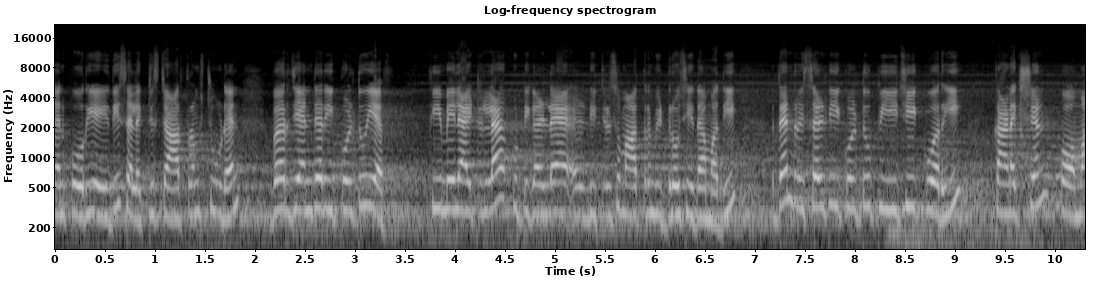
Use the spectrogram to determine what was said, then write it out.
ദെൻ കൊറി എഴുതി select star from student where gender equal to F female ആയിട്ടുള്ള കുട്ടികളുടെ ഡീറ്റെയിൽസ് മാത്രം വിഡ്രോ ചെയ്താൽ മതി. Then result equal to P G query connection comma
